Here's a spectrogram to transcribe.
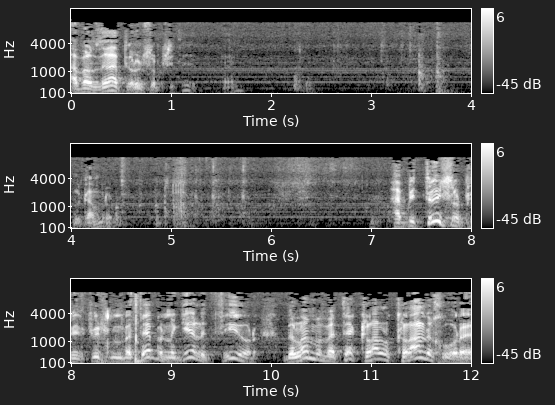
אבל זה הפירוש של פשיטת. לגמרי. הביטוי של פשיט, כפי שמבטא בנגיע לציור, זה לא מבטא כלל כלל לכאורה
